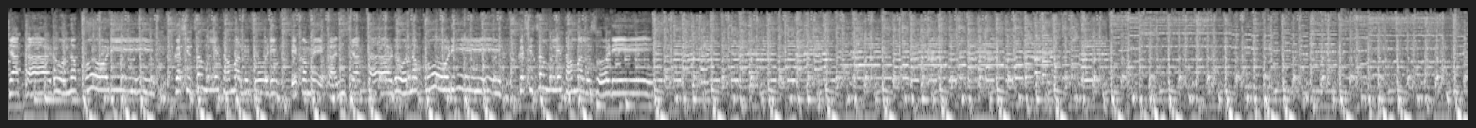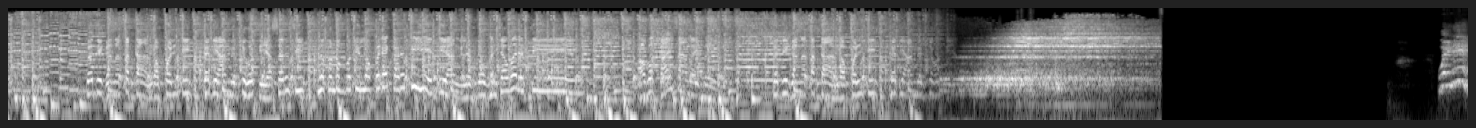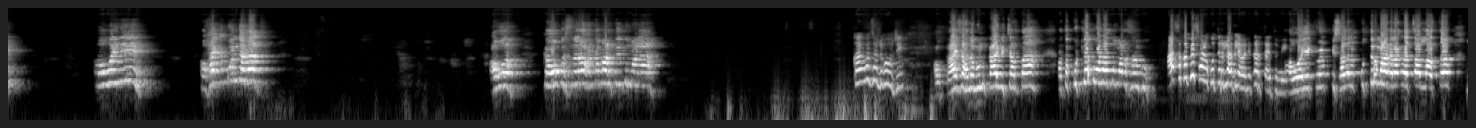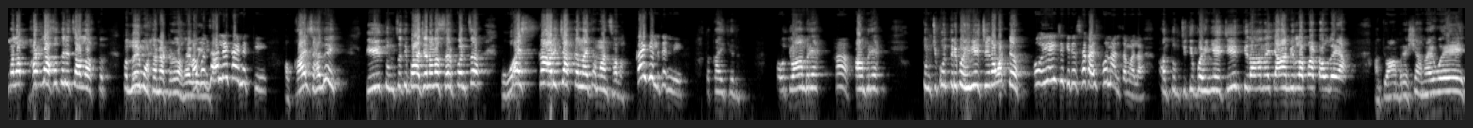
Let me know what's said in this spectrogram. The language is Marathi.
एकमेकांच्या काढून फोडी. कशी जमली धमाल जोडी. एकमेकांच्या काढून फोडी. कशी जमली धमाल जोडी. कधी गणाचा टांगा पलटी कधी आमिरची होती या सरती. नको नको ती लपडे करती ती अंगले दोघांच्या वरती. अव काय सांगायचं? कधी गणाचा टांगा पलटी कधी आमिरची होती. या- वहिनी! ओ वहिनी! अहो हाय का कोण घरात अहो काव बसणार हाका मारतोय तुम्हाला काय हो झालं भाऊजी? अहो काय झालं म्हणून काय विचारता? आता कुठल्या तोंडात तुम्हाला सांगू? असं का पिसाळ कुत्र लागल्यावाने करताय तुम्ही? अहो एक वेळ पिसाला कुत्र मागे लागला चाललं असतं मला फाडलं असं तरी चाललं असतं. पण लय मोठा मॅटर झालाय अहो, पण वहिनी. झालंय काय नक्की? अहो, काय झालंय? ती तुमचं ती बाजनाना सरपंच वायस काडीची अक्कल नाही त्या माणसाला. काय केलं त्यांनी? आता काय केलं? अहो तो आंबऱ्या हा. आंबऱ्या तुमची कोणतरी बहिणी यायची ना वाटतं? हो यायची की ते सकाळी फोन आलता मला. आणि तुमची ती बहीण यायची तिला आणायच्या आमिरला पाठवलं या आणि तो आंबऱ्या शहाणाय वय.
